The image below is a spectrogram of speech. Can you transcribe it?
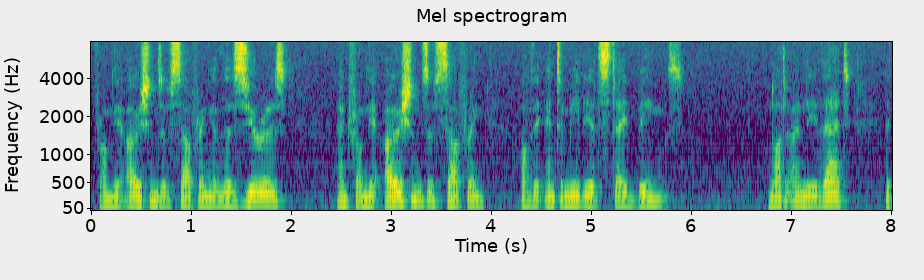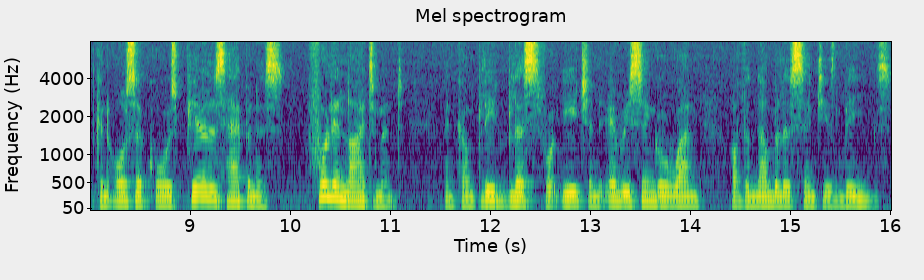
from the oceans of suffering of the zuras, and from the oceans of suffering of the intermediate state beings. Not only that, it can also cause peerless happiness, full enlightenment, and complete bliss for each and every single one of the numberless sentient beings.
